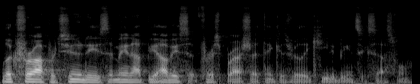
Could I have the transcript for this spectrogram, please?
look for opportunities that may not be obvious at first brush, I think is really key to being successful.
